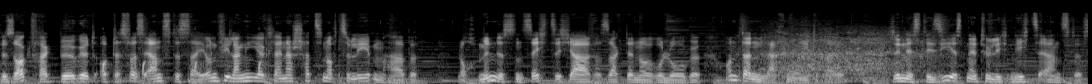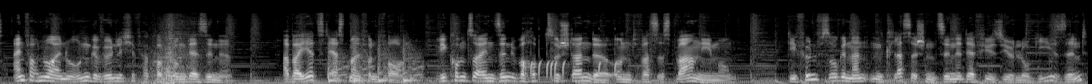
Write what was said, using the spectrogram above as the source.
Besorgt fragt Birgit, ob das was Ernstes sei und wie lange ihr kleiner Schatz noch zu leben habe. Noch mindestens 60 Jahre, sagt der Neurologe, und dann lachen die drei. Synästhesie ist natürlich nichts Ernstes, einfach nur eine ungewöhnliche Verkopplung der Sinne. Aber jetzt erstmal von vorn. Wie kommt so ein Sinn überhaupt zustande und was ist Wahrnehmung? Die fünf sogenannten klassischen Sinne der Physiologie sind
